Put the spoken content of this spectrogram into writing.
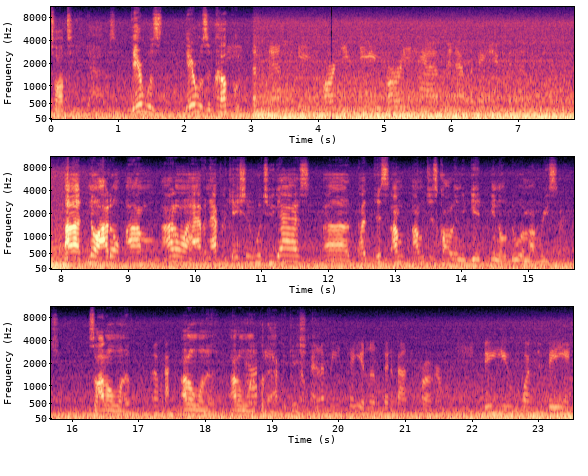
talk to you guys. There was there was a couple. Let me ask you, are you, do you already have an application with us? Uh, no, I don't. Um, I don't have an application with you guys. Uh, I this I'm I'm just calling to get you know doing my research. So I don't want to. Okay. I don't want to. I don't want to put an application. Okay, let me tell you a little bit about the program. Do you want to be and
